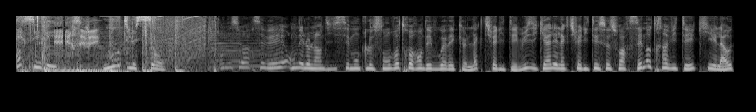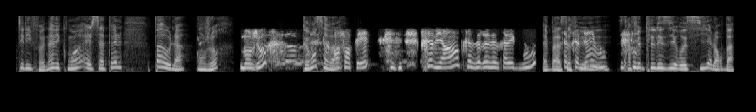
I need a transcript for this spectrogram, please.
RCV. RCV. Monte le son. On est sur RCV, on est le lundi, c'est Monte le son, votre rendez-vous avec l'actualité musicale. Et l'actualité ce soir, c'est notre invitée qui est là au téléphone avec moi. Elle s'appelle Paola. Bonjour. Bonjour, Comment ça va? Enchantée. très bien, très heureuse d'être avec vous. Eh ben, Très, ça, très fait, bien, et vous? ça fait plaisir aussi. Alors, bah,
